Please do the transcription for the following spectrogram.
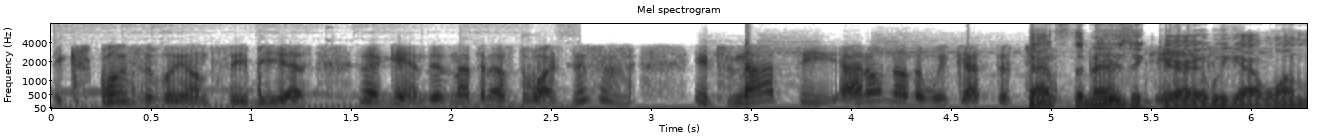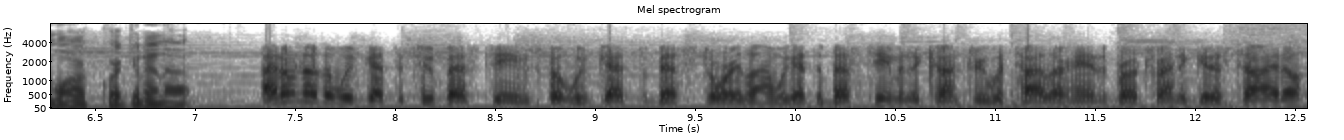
exclusively on CBS. And again, there's nothing else to watch. This is it's not the I don't know that we've got the That's the music, teams. Gary. We got one more. Quicken it up. I don't know that we've got the two best teams, but we've got the best storyline. We got the best team in the country with Tyler Hansbrough trying to get his title,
